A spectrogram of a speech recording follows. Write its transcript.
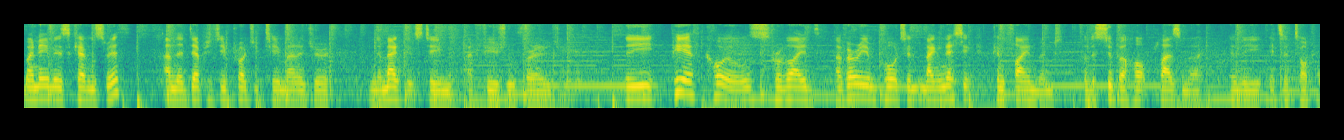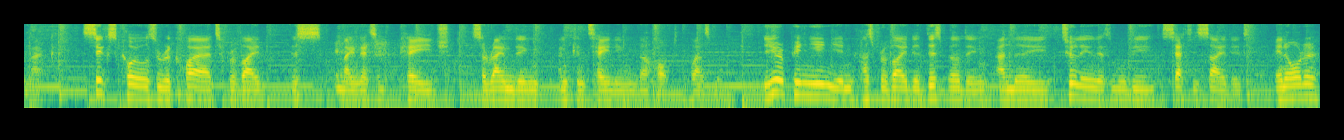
My name is Kevin Smith. I'm the Deputy Project Team Manager in the Magnets team at Fusion for Energy. The PF coils provide a very important magnetic confinement for the super hot plasma in the ITER tokamak. Six coils are required to provide this magnetic cage surrounding and containing the hot plasma. The European Union has provided this building and the tooling that will be set inside it in order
